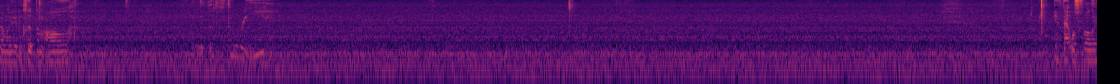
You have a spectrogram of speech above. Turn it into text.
I went ahead and clip them all with the three. That was fuller.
